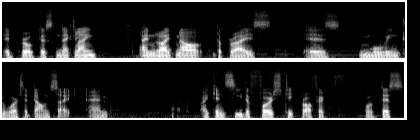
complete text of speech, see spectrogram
it broke this neckline. And right now the price is moving towards the downside and I can see the first take profit for this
